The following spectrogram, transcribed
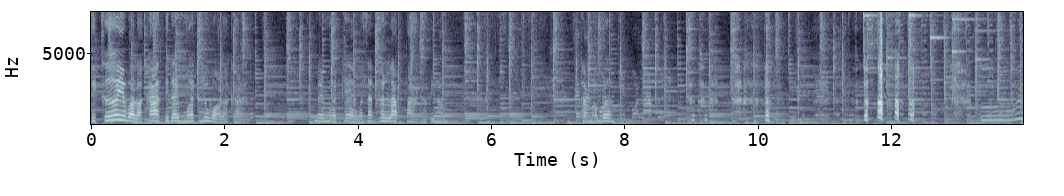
สิคืออยู่บ่ล่ะค่ะสิได้เมิดอยู่บ่ล่ะค่ะ ได้เมิดแท้ว่าซั่นเพิ่นรับปากค่ะพี่น้องทำมาเบิ่งก็บบ่รับเด้อโอ้ย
